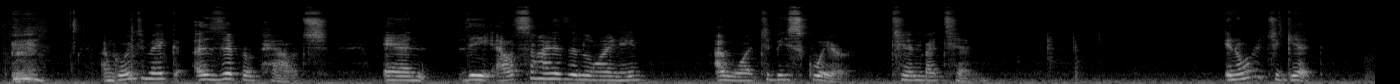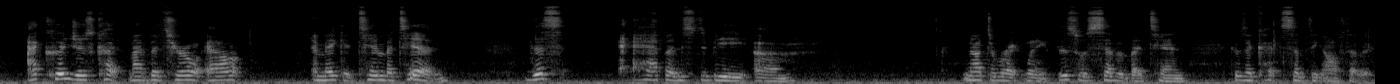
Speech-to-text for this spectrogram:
I'm going to make a zipper pouch and the outside of the lining I want to be square, 10 by 10. In order to get, I could just cut my material out and make it 10 by 10. This happens to be um, not the right length. This was 7 by 10 because I cut something off of it.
